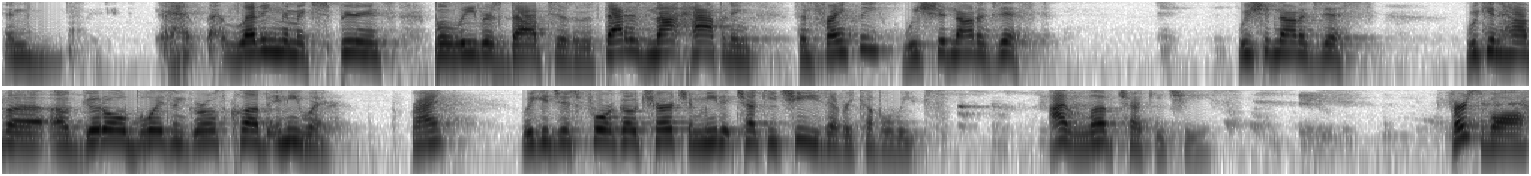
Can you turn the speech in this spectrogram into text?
and letting them experience believers' baptism, if that is not happening, then frankly, we should not exist. We should not exist. We can have a, a good old boys and girls club anywhere right? We could just forego church and meet at Chuck E. Cheese every couple weeks. I love Chuck E. Cheese. First of all,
